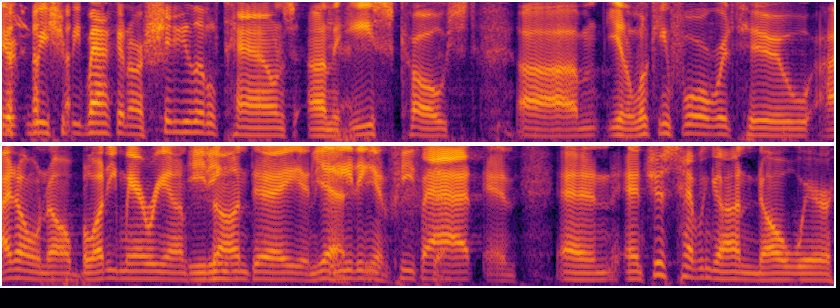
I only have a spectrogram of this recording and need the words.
we should be back in our shitty little towns on the East Coast. Um, you know, looking forward to I don't know Bloody Mary on Eating- Sunday and yes, eating eating and pizza. fat and and and just having gone nowhere.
